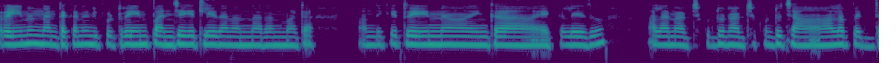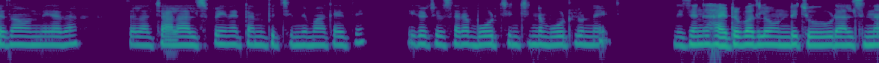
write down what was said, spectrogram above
ట్రైన్ ఉందంట కానీ ఇప్పుడు ట్రైన్ పని చేయట్లేదు అని అన్నారనమాట అందుకే ట్రైన్ ఇంకా ఎక్కలేదు. అలా నడుచుకుంటూ నడుచుకుంటూ చాలా పెద్దగా ఉంది కదా. అసలు చాలా అలసిపోయినట్టు అనిపించింది మాకైతే. ఇక్కడ చూసారా? బోట్ చిన్న చిన్న బోట్లు ఉన్నాయి. నిజంగా హైదరాబాద్లో ఉండి చూడాల్సిన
